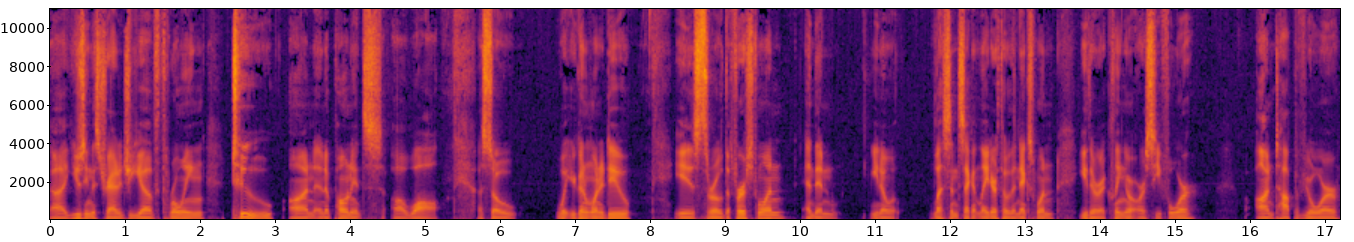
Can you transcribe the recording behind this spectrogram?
uh, using the strategy of throwing two on an opponent's uh, wall. Uh, so what you're going to want to do is throw the first one and then, you know, less than a second later, throw the next one, either a clinger or a C4 on top of your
